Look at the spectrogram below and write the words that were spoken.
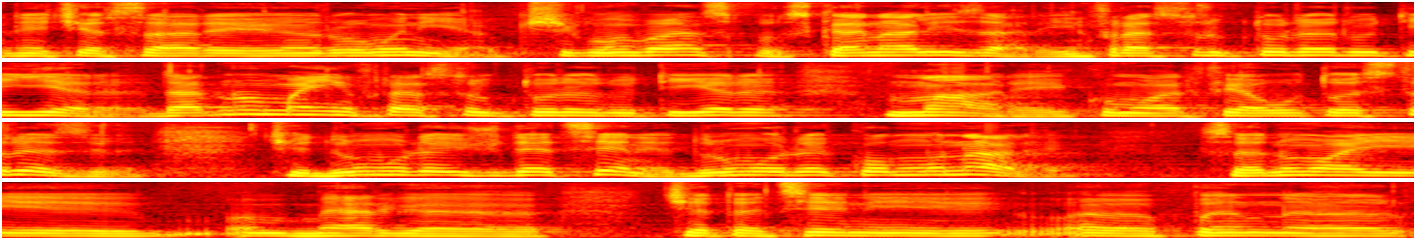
necesare în România. Și cum v-am spus, canalizare, infrastructură rutieră, dar nu numai infrastructură rutieră mare, cum ar fi autostrăzile, ci drumurile județene, drumurile comunale, să nu mai uh, meargă cetățenii uh, până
